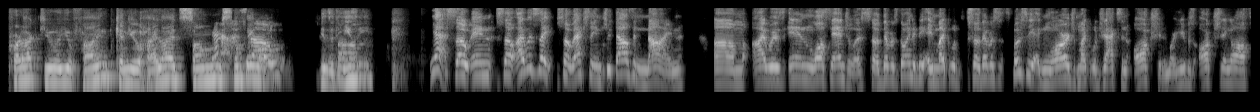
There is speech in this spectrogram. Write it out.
product you you find? Can you highlight some yeah, something? So, is it easy? Um, yeah. So in so I would say so actually in 2009. Um, I was in Los Angeles, so there was going to be a Michael. So there was supposed to be a large Michael Jackson auction where he was auctioning off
